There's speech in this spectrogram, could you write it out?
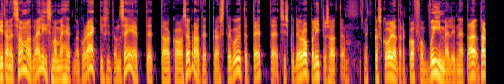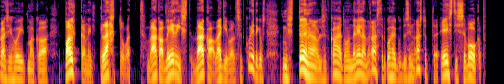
mida needsamad välismaa mehed nagu rääkisid, on see, et, et aga sõbrad, et kas te kujutate ette, et siis, kui te Euroopa Liitu saate, et kas Kolja Tarakov on võimeline ta tagasi hoidma ka Balkanilt lähtuvat väga verist, väga vägivaldset kuritegevust, mis tõenäoliselt kahe tuhande neljandal aastal, kohe kui te sinna astute, Eestisse voogab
